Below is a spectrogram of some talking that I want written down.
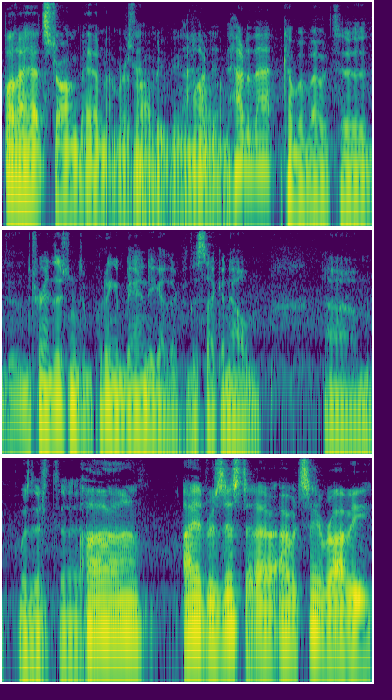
but I had strong band members, Yeah. Robbie being how one did, of them. How did that come about? To the transition to putting a band together for the second album? Um, was it? Uh, Uh, I had resisted. I, I would say Robbie,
